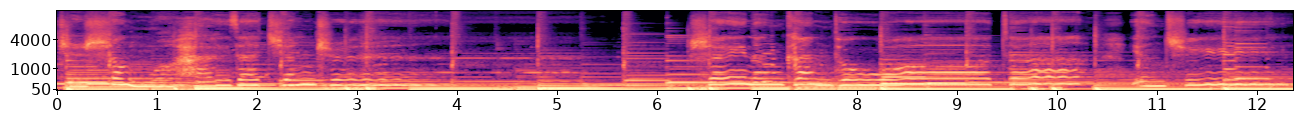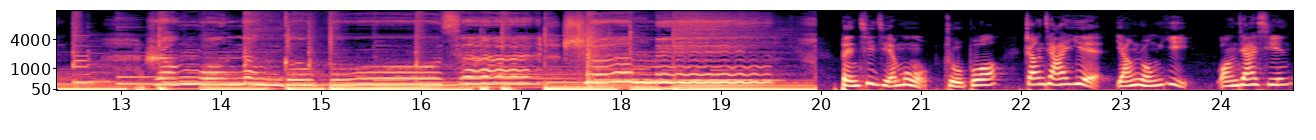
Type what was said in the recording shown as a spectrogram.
只剩我还在坚持。谁能看透我的演技？本期节目主播张家业、杨荣毅、王嘉欣、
